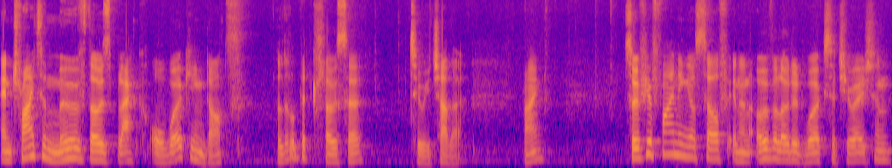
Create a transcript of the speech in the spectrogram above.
and try to move those black or working dots a little bit closer to each other, right? So if you're finding yourself in an overloaded work situation,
